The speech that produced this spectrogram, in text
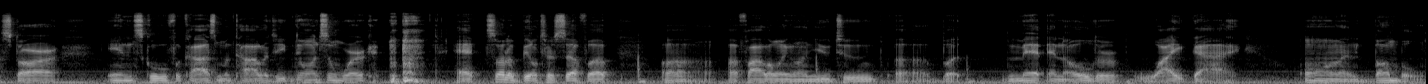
star in school for cosmetology, doing some work, had sort of built herself up uh, a following on YouTube, uh, but met an older white guy on Bumble.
